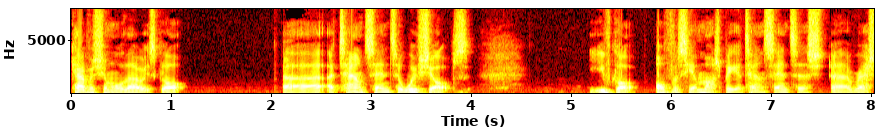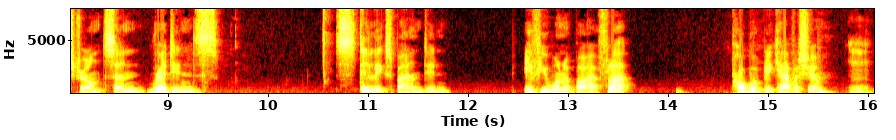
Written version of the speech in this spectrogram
Caversham, although it's got uh, a town centre with shops, you've got obviously a much bigger town centre, uh, restaurants, and Reading's still expanding. If you want to buy a flat, probably Caversham. Mm.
